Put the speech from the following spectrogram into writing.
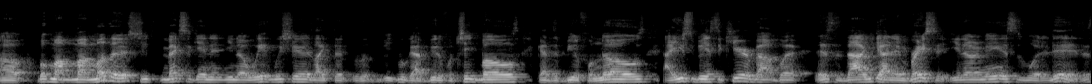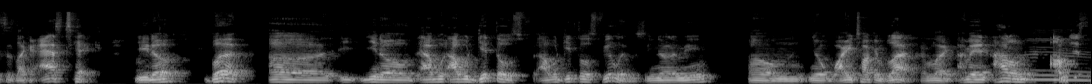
Uh, but my, my mother, she's Mexican, and you know, we we share like the we got beautiful cheekbones, got this beautiful nose. I used to be insecure about, but this is dog, you gotta embrace it. You know what I mean? This is what it is. This is like an Aztec, you know. But uh, you know, I would I would get those, I would get those feelings, you know what I mean? Um, you know, why are you talking black? I'm like, I mean, I don't, mm. I'm just,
